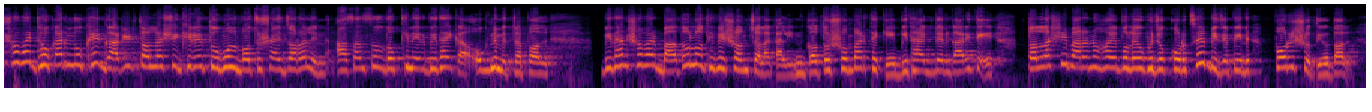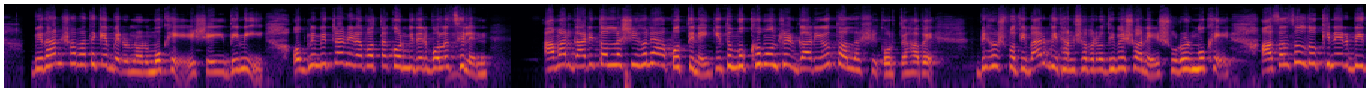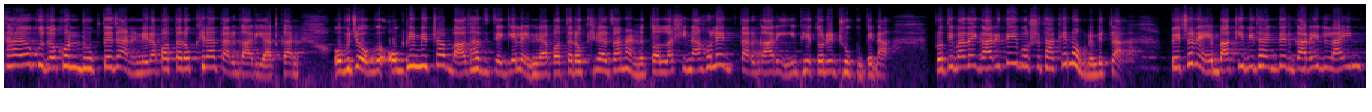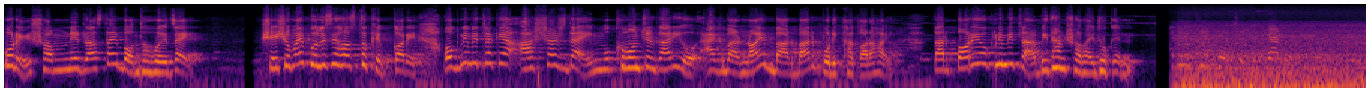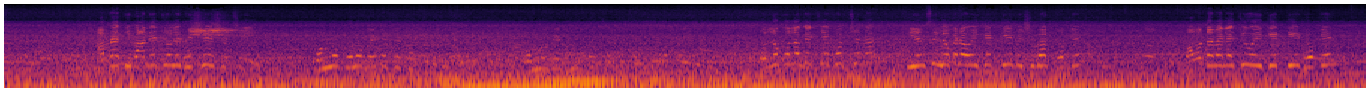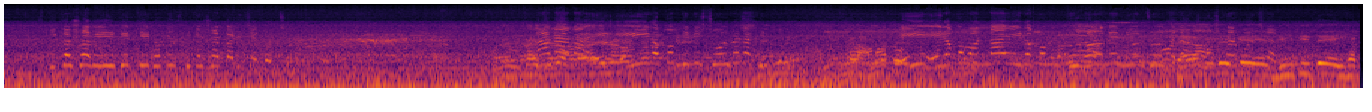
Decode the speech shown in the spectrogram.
বিধানসভায় ঢোকার মুখে গাড়ির তল্লাশি ঘিরে তুমুল বচসায় জড়ালেন আসানসোল দক্ষিণের বিধায়িকা অগ্নিমিত্রা পল। বিধানসভার বাদল অধিবেশন চলাকালীন গত সোমবার থেকে বিধায়কদের গাড়িতে তল্লাশি বাড়ানো হয় বলে অভিযোগ করছে বিজেপির পরিষদীয় দল। বিধানসভা থেকে বেরোনোর মুখে সেই দিনই অগ্নিমিত্রা নিরাপত্তা কর্মীদের বলেছিলেন আমার গাড়ি তল্লাশি হলে আপত্তি নেই, কিন্তু মুখ্যমন্ত্রীর গাড়িও তল্লাশি করতে হবে। বৃহস্পতিবার বিধানসভার অধিবেশনে শুরুর মুখে আসানসোল দক্ষিণের বিধায়ক যখন ঢুকতে যান নিরাপত্তারক্ষীরা তার গাড়ি আটকান। অভিযোগ, অগ্নিমিত্রা বাধা দিতে গেলে নিরাপত্তারক্ষীরা জানান, তল্লাশি না হলে তার গাড়ি ভেতরে ঢুকবে না। প্রতিবাদে গাড়িতেই বসে থাকেন অগ্নিমিত্রা। পেছনে বাকি বিধায়কদের গাড়ির লাইন পড়ে সামনের রাস্তায় বন্ধ হয়ে যায়। সেই সময় পুলিশে হস্তক্ষেপ করে। অগ্নিমিত্রাকে আশ্বাস দেয় মুখ্যমন্ত্রীর গাড়িও একবার নয়, বারবার পরীক্ষা করা হয়। তারপরে অগ্নিমিত্রা বিধানসভায় ঢোকেন। আমরা কি বানের জলে ভেসে এসেছি? অন্য কোনো গেটে চেক হচ্ছে অন্য গেট অন্য কোনো গেট চেক হচ্ছে না। টিএমসি লোকেরা ওই গেট দিয়ে বেশিরভাগ ঢোকে। মমতা ব্যানার্জি ওই গেট দিয়ে ঢোকেন। স্পিকার সাহেব এই গেট দিয়ে ঢোকেন স্পিকার সাহেব গাড়ি চেক করছে। না না না এই- এইরকম জিনিস চলবে না কিন্তু এই এরকম অন্যায় এইরকম দু ধরনের নিয়ম চলবে না। ডিউটিতে এইভাবে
